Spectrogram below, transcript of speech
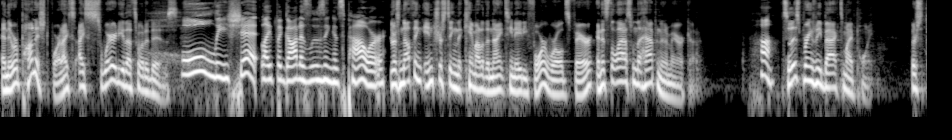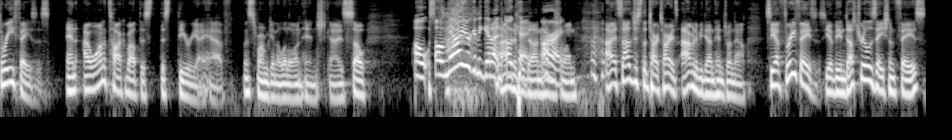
and they were punished for it. I, I swear to you, that's what it is. Holy shit! Like the god is losing his power. There's nothing interesting that came out of the 1984 World's Fair, and it's the last one that happened in America. Huh. So this brings me back to my point. There's three phases, and I want to talk about this this theory I have. This is where I'm getting a little unhinged, guys. So Oh, oh! Now you're gonna get on. I'm okay, all right. one. Uh, it's not just the Tartarians. I'm going to be the unhinged one now. So you have three phases. You have the industrialization phase,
